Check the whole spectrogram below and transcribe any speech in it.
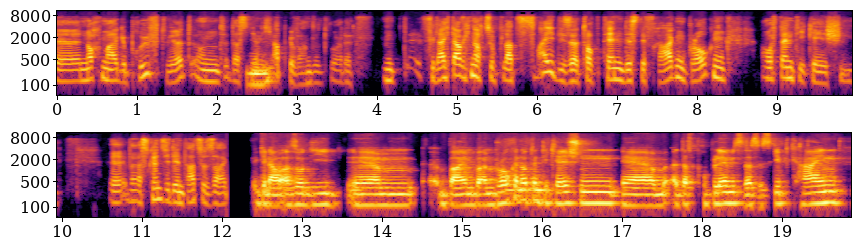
äh, nochmal geprüft wird und dass die mhm. nicht abgewandelt wurde. Und vielleicht darf ich noch zu Platz zwei dieser Top Ten Liste fragen, Broken Authentication. Äh, was können Sie denn dazu sagen? Genau, also die ähm, beim, beim Broken Authentication, äh, das Problem ist, dass es gibt kein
